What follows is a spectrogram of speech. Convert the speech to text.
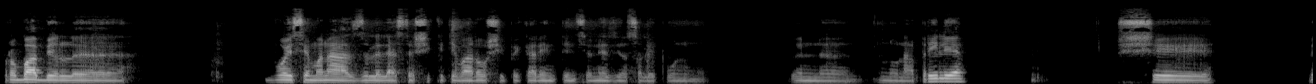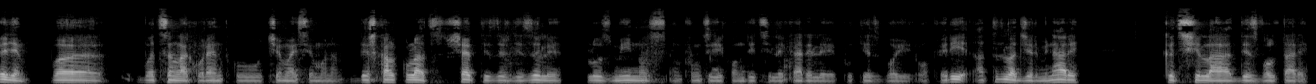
Probabil uh, voi semăna zilele astea și câteva roșii pe care intenționez eu să le pun în, în, uh, în luna aprilie. Și vedem, vă, vă țin la curent cu ce mai semănăm. Deci calculați 70 de zile plus minus în funcție de condițiile care le puteți voi oferi, atât la germinare cât și la dezvoltare.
